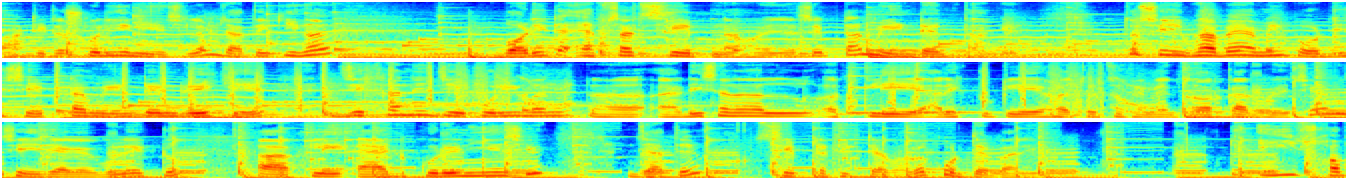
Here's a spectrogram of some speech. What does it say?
মাটিটা সরিয়ে নিয়েছিলাম, যাতে কি হয় বডিটা অ্যাপসার শেপ না হয়ে যায় শেপটা মেনটেন থাকে। তো সেইভাবে আমি বডি শেপটা মেনটেন রেখে যেখানে যে পরিমাণ অ্যাডিশনাল ক্লে আর একটু ক্লে হয়তো সেখানে দরকার হয়েছে, আমি সেই জায়গাগুলো একটু ক্লে অ্যাড করে নিয়েছি, যাতে শেপটা ঠিকঠাকভাবে করতে পারি। তো এই সব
